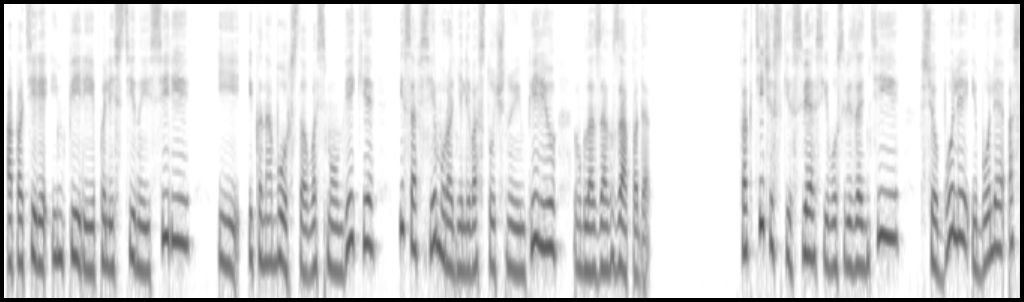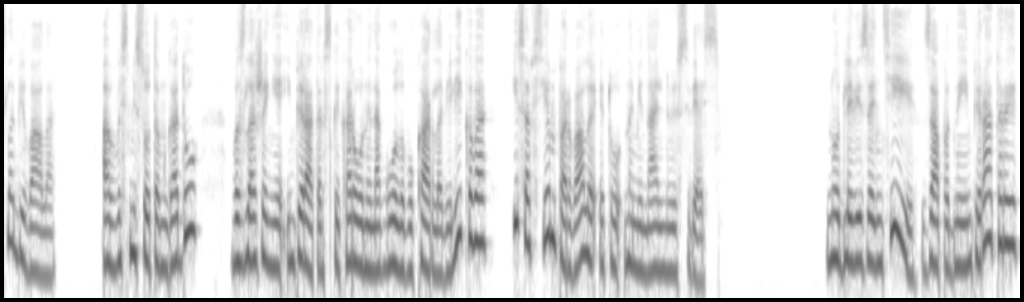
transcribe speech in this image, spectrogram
а потеря империи Палестины и Сирии и иконоборство в VIII веке и совсем уронили Восточную империю в глазах Запада. Фактически связь его с Византией все более и более ослабевала, а в 800 году возложение императорской короны на голову Карла Великого и совсем порвало эту номинальную связь. Но для Византии западные императоры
